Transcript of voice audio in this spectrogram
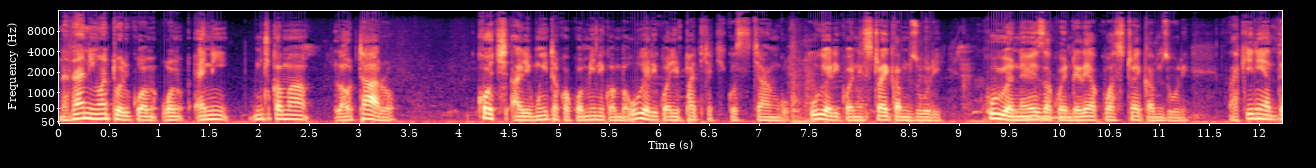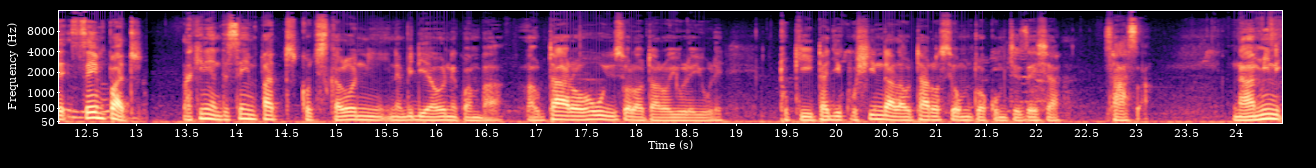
nadhani watu walikuwa wa, yani mtu kama lautaro coach alimuita kwa kuamini kwamba huyu alikuwa ni pati ya kikosi changu. Huyu alikuwa ni striker mzuri. Huyu anaweza kuendelea kuwa striker mzuri lakini at the same part lakini at the same part coach scaloni inabidi aone kwamba lautaro huyu sio lautaro yule yule. Tukihitaji kushinda lautaro sio mtu wa kumchezesha sasa. Naamini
